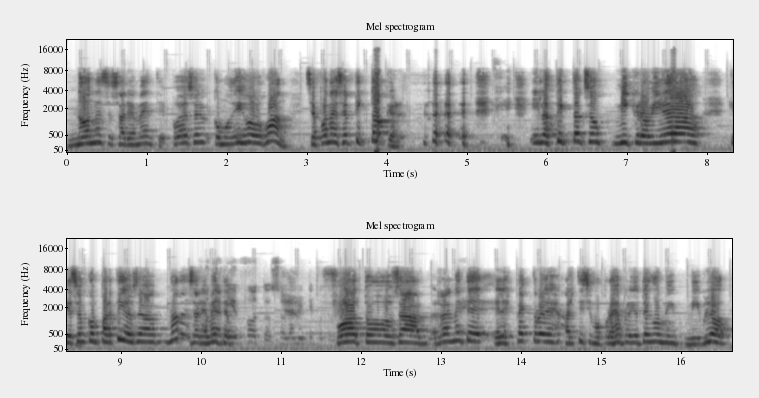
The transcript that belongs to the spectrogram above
no necesariamente. Puede ser, como dijo Juan, se pone a ser TikToker. y los TikToks son micro videos que son compartidos, o sea, no necesariamente. fotos, solamente fotos. Fotos, o sea, realmente el espectro es altísimo. Por ejemplo, yo tengo mi, mi blog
